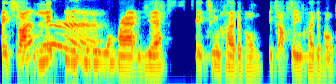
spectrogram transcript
It's like ah. literally your hair. Yes, it's incredible. It's absolutely incredible.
